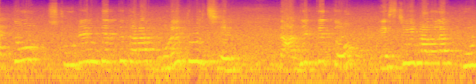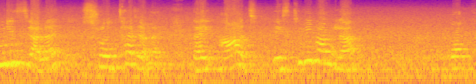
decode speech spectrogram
এত স্টুডেন্টদেরকে তারা গড়ে তুলছেন তাদেরকে তো এসটিভি বাংলা কুর্নিশ জানায়, শ্রদ্ধা জানায়। তাই আজ এসটিভি বাংলা পক্ষ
